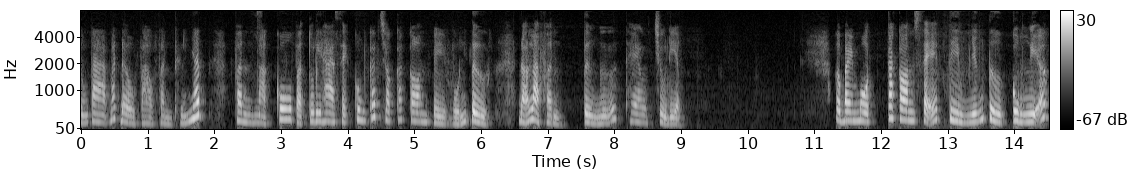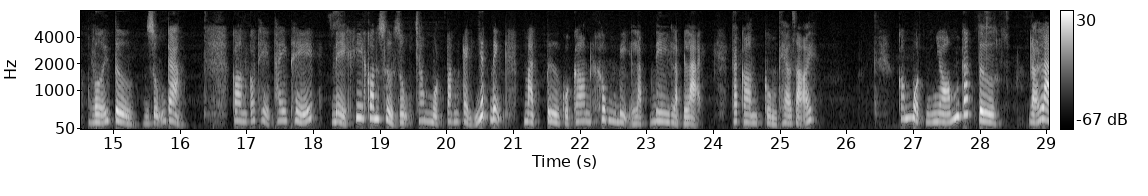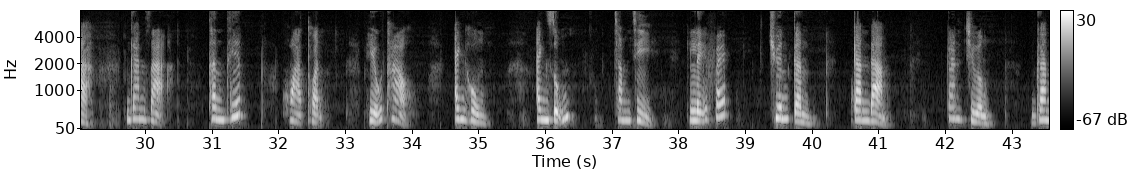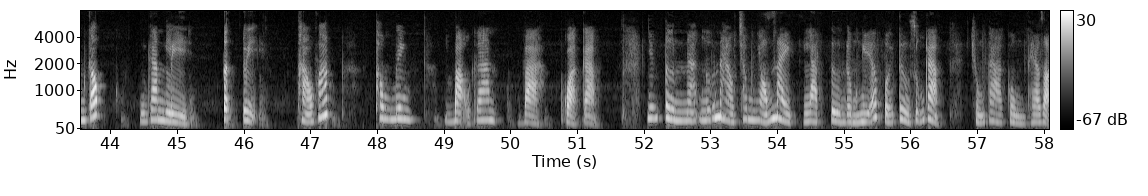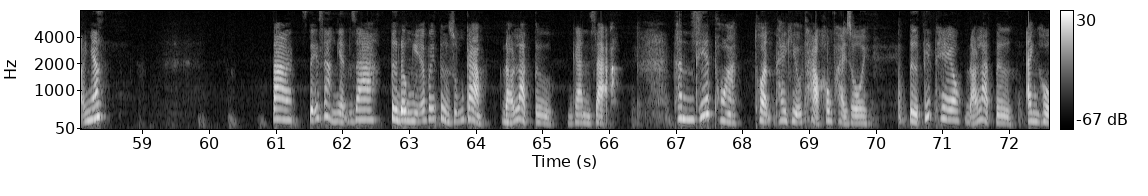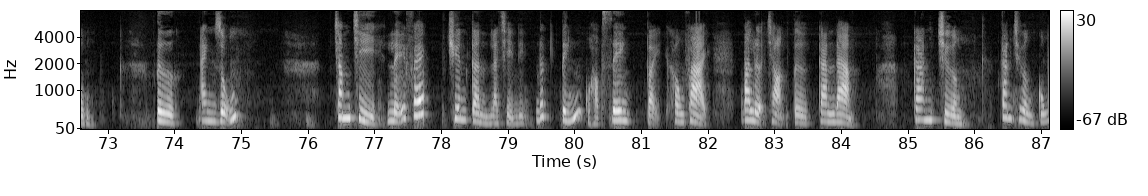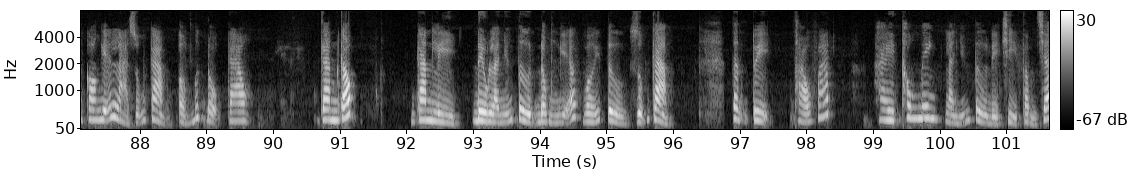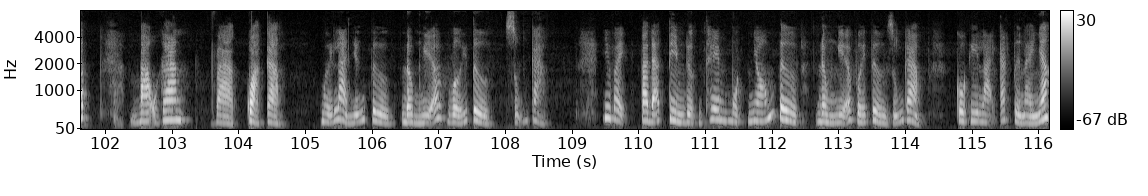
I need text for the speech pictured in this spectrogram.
chúng ta bắt đầu vào phần thứ nhất, phần mà cô và Toliha sẽ cung cấp cho các con về vốn từ. Đó là phần từ ngữ theo chủ điểm. Ở bài 1, các con sẽ tìm những từ cùng nghĩa với từ dũng cảm. Con có thể thay thế để khi con sử dụng trong một văn cảnh nhất định mà từ của con không bị lặp đi lặp lại. Các con cùng theo dõi. Có một nhóm các từ đó là gan dạ, thân thiết, hòa thuận, hiếu thảo, anh hùng, anh dũng, chăm chỉ, lễ phép, chuyên cần, can đảm, can trường, gan góc, gan lì, tận tụy, tháo vát, thông minh, bạo gan và quả cảm. Những từ ngữ nào trong nhóm này là từ đồng nghĩa với từ dũng cảm? Chúng ta cùng theo dõi nhé. Ta dễ dàng nhận ra từ đồng nghĩa với từ dũng cảm, đó là từ gan dạ. Thân thiết, hòa thuận hay hiếu thảo không phải rồi. Từ tiếp theo đó là từ anh hùng. Từ anh dũng. Chăm chỉ, lễ phép, chuyên cần là chỉ định đức tính của học sinh. Vậy không phải. Ta lựa chọn từ can đảm. Can trường. Can trường cũng có nghĩa là dũng cảm ở mức độ cao. Gan góc, gan lì đều là những từ đồng nghĩa với từ dũng cảm. Tận tụy, tháo vát hay thông minh là những từ để chỉ phẩm chất. Bạo gan và quả cảm mới là những từ đồng nghĩa với từ dũng cảm. Như vậy, ta đã tìm được thêm một nhóm từ đồng nghĩa với từ dũng cảm. Cô ghi lại các từ này nhé.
